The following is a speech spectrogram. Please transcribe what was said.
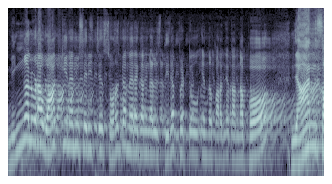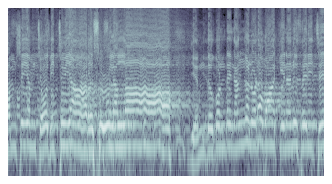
നിങ്ങളുടെ വാക്കിനനുസരിച്ച് സ്വർഗനരകങ്ങൾ സ്ഥിരപ്പെട്ടു എന്ന് പറഞ്ഞു തന്നപ്പോ ഞാൻ സംശയം ചോദിച്ചു യാ എന്തുകൊണ്ട് ഞങ്ങളുടെ വാക്കിനനുസരിച്ച്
